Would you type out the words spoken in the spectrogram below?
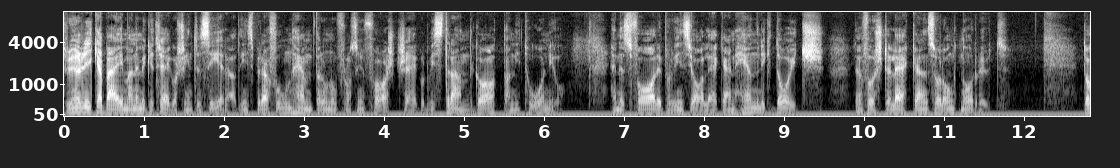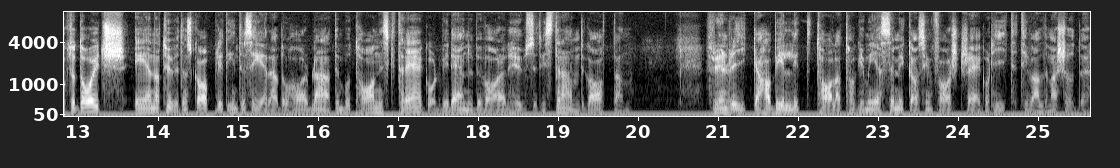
Fru Henrika Bergman är mycket trädgårdsintresserad. Inspiration hämtar hon nog från sin fars trädgård vid Strandgatan i Tornio. Hennes far är provinsialläkaren Henrik Deutsch, den första läkaren så långt norrut. Dr Deutsch är naturvetenskapligt intresserad och har bland annat en botanisk trädgård vid det ännu bevarade huset vid Strandgatan. Fru Henrika har billigt talat tagit med sig mycket av sin fars trädgård hit till Valdemarsudde.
